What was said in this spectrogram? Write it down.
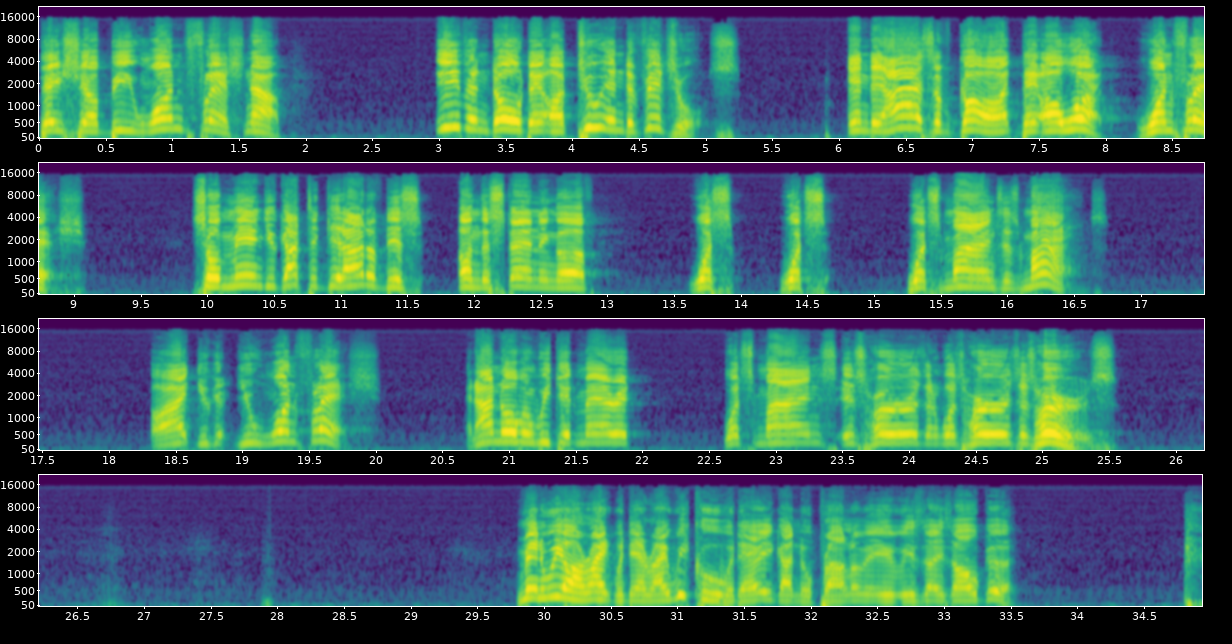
They shall be one flesh. Now, even though they are two individuals, in the eyes of God, they are what? One flesh. So, men, you got to get out of this understanding of what's what's what's mine's is mine's. All right, you get you one flesh, and I know when we get married, what's mine's is hers, and what's hers is hers. Men, we all right with that, right? We cool with that. Ain't got no problem. It's, it's all good.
